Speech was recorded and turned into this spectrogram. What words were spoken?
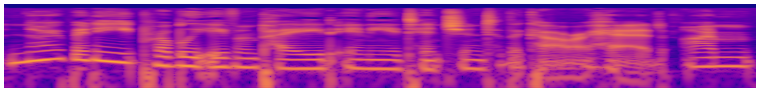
nobody probably even paid any attention to the car I had. I'm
